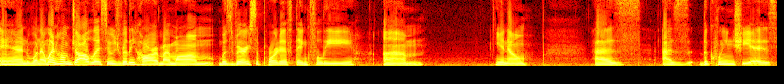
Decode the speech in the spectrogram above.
And when I went home jobless, it was really hard. My mom was very supportive, thankfully. Um, you know, as as the queen she is.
